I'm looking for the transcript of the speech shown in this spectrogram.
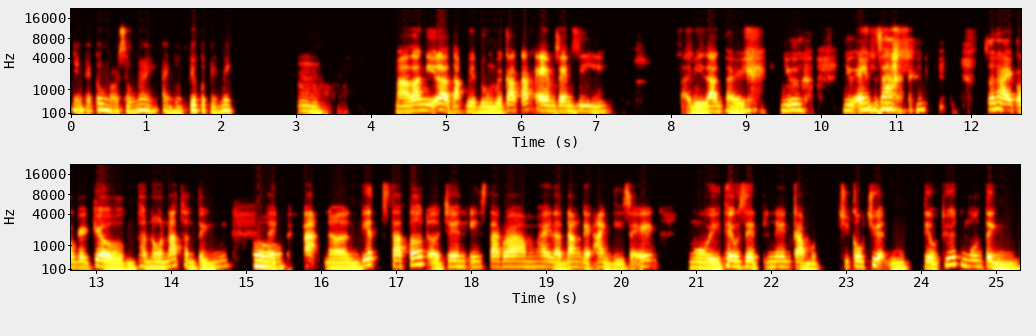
những cái câu nói xấu này ảnh hưởng tiêu cực đến mình. ừ. mà Giang nghĩ là đặc biệt đúng với các các em Gen Z tại vì Giang thấy như như em Giang rất hay có cái kiểu thần hồn nát thần tính thấy các bạn ờ, viết status ở trên Instagram hay là đăng cái ảnh thì sẽ ngồi thêu dệt nên cả một câu chuyện tiểu thuyết ngôn tình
